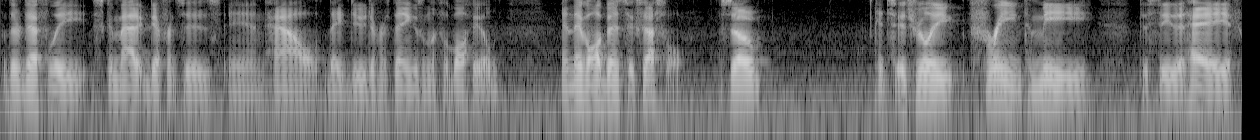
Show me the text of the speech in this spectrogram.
but there are definitely schematic differences in how they do different things on the football field, and they've all been successful. So it's it's really freeing to me to see that hey, if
